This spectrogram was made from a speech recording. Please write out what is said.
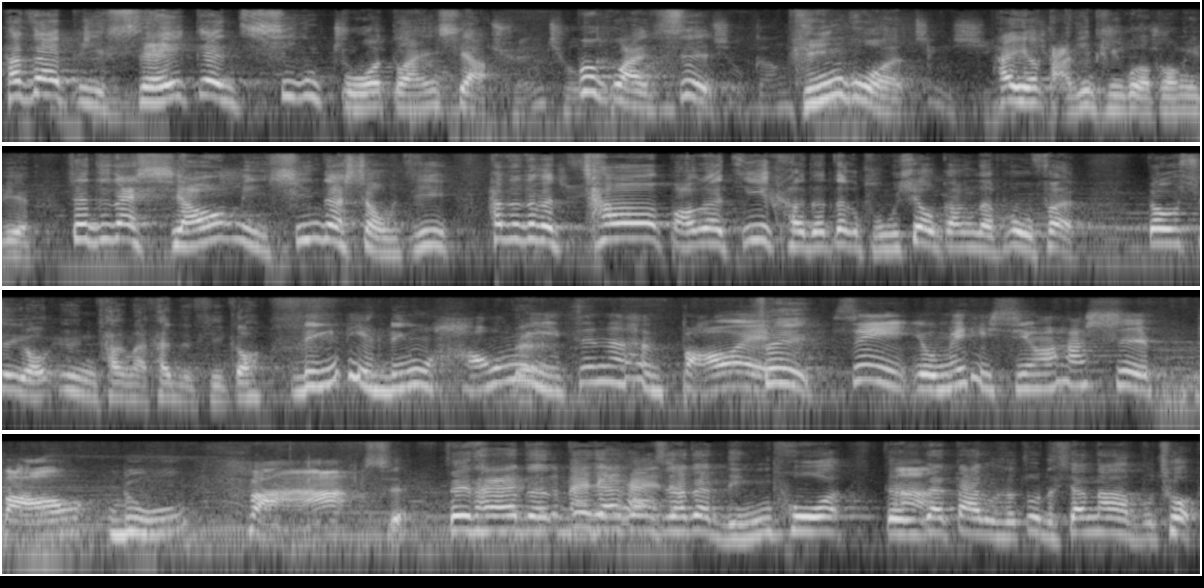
它在比谁更轻薄短小。不管是苹果，它也有打击苹果供应链，甚至在小米新的手机，它的这个超薄的机壳的这个不锈钢的部分。都是由运汤来开始提供，零点零五毫米真的很薄哎，所以所以有媒体形容它是薄如法，是，所以它的这家公司它在宁波，就是在大陆时候做的相当的不错。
